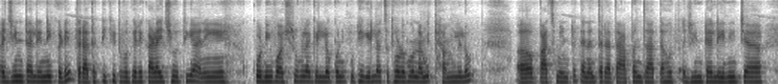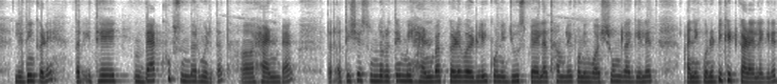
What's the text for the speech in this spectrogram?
अजिंठा लेणीकडे. तर आता तिकीट वगैरे काढायची होती आणि कोणी वॉशरूमला गेलं कोणी कुठे गेलं असं थोडं म्हणून आम्ही थांबलेलो पाच मिनटं. त्यानंतर आता आपण जात आहोत अजिंठा लेणीच्या लेणीकडे. तर इथे बॅग खूप सुंदर मिळतात हँडबॅग. तर अतिशय सुंदर होते. मी हँडबॅगकडे वळली कोणी ज्यूस प्यायला थांबले कोणी वॉशरूमला गेलेत आणि कोणी तिकीट काढायला गेलेत.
